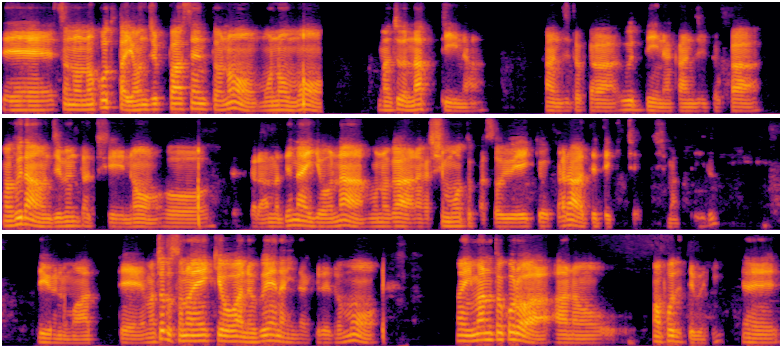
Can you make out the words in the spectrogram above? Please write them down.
で、その残った40%のものも、まあ、ちょっとナッティーな感じとか、ウッディーな感じとか、まあ、普段自分たちのおからあんま出ないようなものが、なんか霜とかそういう影響から出てきてしまっているっていうのもあって、まあ、ちょっとその影響は拭えないんだけれども、まあ、今のところは、あの、まあ、ポジティブに、え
